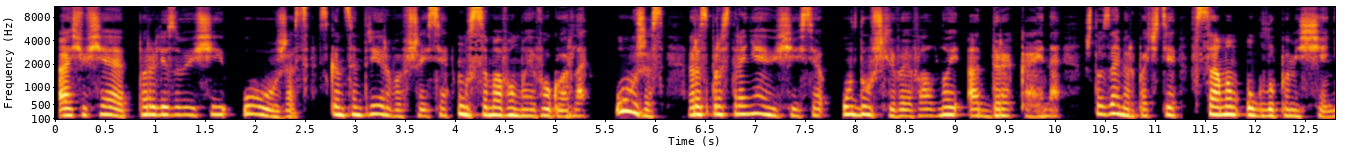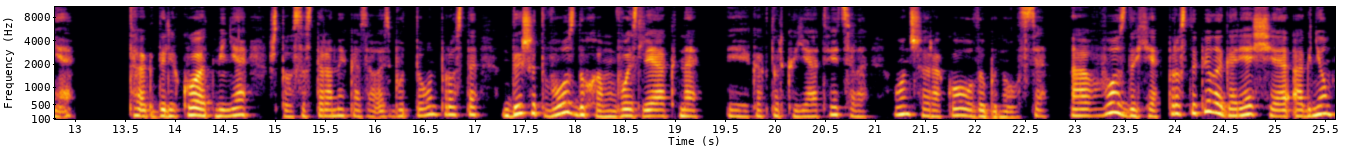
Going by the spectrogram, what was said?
ощущая парализующий ужас, сконцентрировавшийся у самого моего горла. Ужас, распространяющийся удушливой волной от дракайна, что замер почти в самом углу помещения. Так далеко от меня, что со стороны казалось, будто он просто дышит воздухом возле окна. И как только я ответила, он широко улыбнулся а в воздухе проступила горящая огнем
